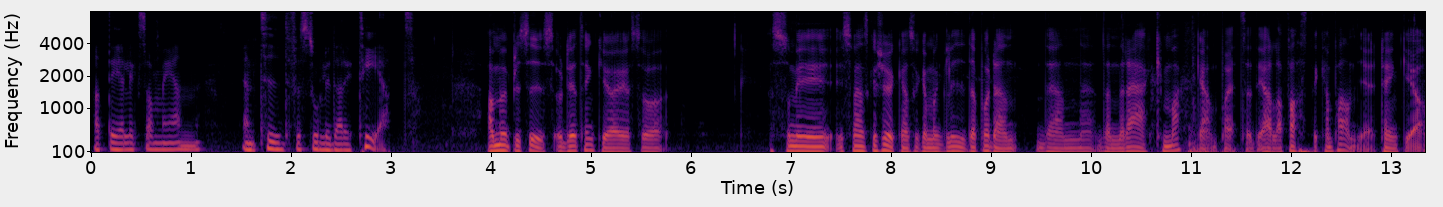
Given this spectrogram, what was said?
Att det liksom är en, en tid för solidaritet. Ja men precis och det tänker jag är så alltså Som i, i Svenska kyrkan så kan man glida på den, den, den räkmackan på ett sätt i alla fastekampanjer tänker jag.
